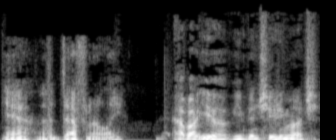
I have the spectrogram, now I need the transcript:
Yeah, uh, definitely. How about you? Have you been shooting much?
